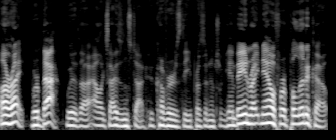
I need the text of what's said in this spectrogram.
All right, we're back with uh, Alex Isenstadt, who covers the presidential campaign right now for Politico.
